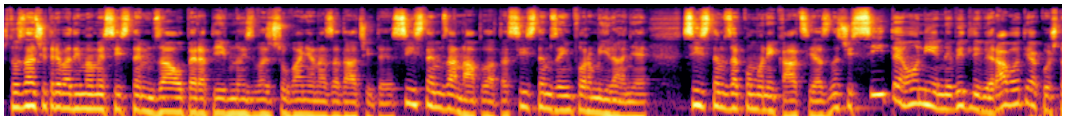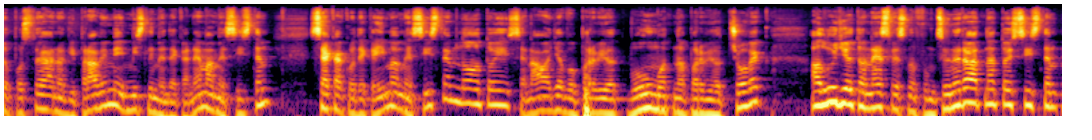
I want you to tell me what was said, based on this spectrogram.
Што значи треба да имаме систем за оперативно извршување на задачите, систем за наплата, систем за информирање, систем за комуникација. Значи сите оние невидливи работи, ако што постојано ги правиме и мислиме дека немаме систем, Секако дека имаме систем, но тој се наоѓа во првиот во умот на првиот човек, а луѓето несвесно функционираат на тој систем,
